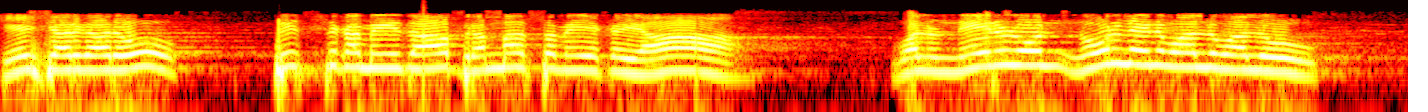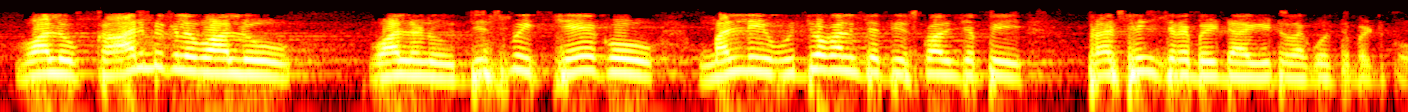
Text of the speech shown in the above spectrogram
కేసీఆర్ గారు పిచ్చుక మీద బ్రహ్మాస్త్రం వాళ్ళు నేరులో నోరు లేని వాళ్ళు వాళ్ళు వాళ్ళు కార్మికులు వాళ్ళు వాళ్ళను డిస్మిస్ చేయకు మళ్ళీ ఉద్యోగాల నుంచి తీసుకోవాలని చెప్పి ప్రశ్నించిన బిడ్డ ఈటల గుర్తుపెట్టుకో.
